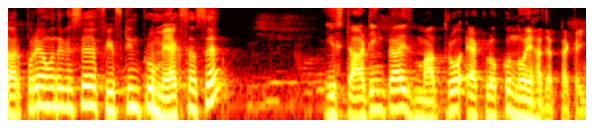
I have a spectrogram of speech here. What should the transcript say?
তারপরে আমাদের কাছে ফিফটিন প্রো ম্যাক্স আছে স্টার্টিং প্রাইস মাত্র এক লক্ষ নয় হাজার টাকাই।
